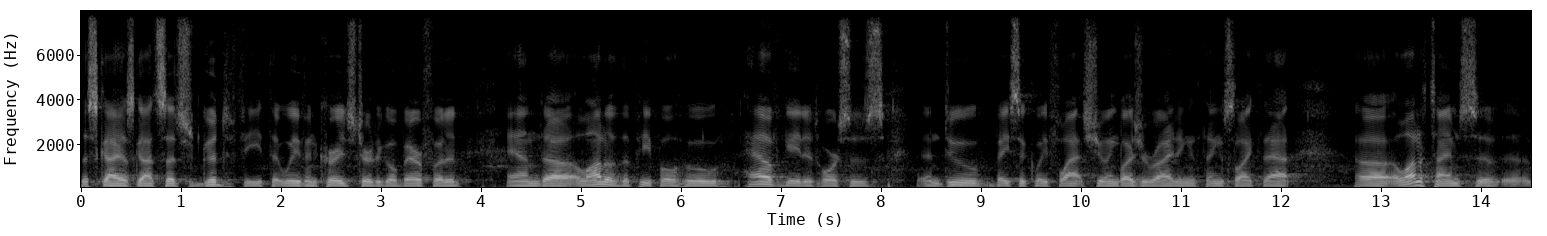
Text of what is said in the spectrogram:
This guy has got such good feet that we've encouraged her to go barefooted. And uh, a lot of the people who have gaited horses and do basically flat shoeing, pleasure riding, and things like that uh, a lot of times uh, uh,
